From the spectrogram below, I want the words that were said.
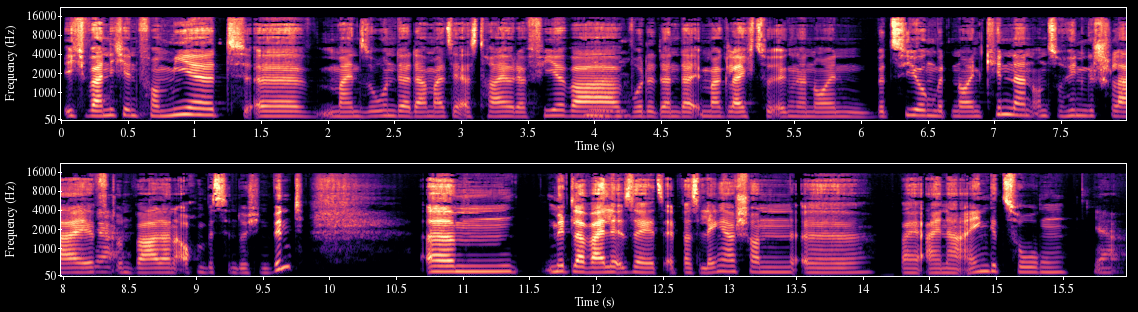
ich war nicht informiert. Äh, mein Sohn, der damals ja erst drei oder vier war, mhm. wurde dann da immer gleich zu irgendeiner neuen Beziehung mit neuen Kindern und so hingeschleift ja. und war dann auch ein bisschen durch den Wind. Ähm, mittlerweile ist er jetzt etwas länger schon äh, bei einer eingezogen. Ja.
